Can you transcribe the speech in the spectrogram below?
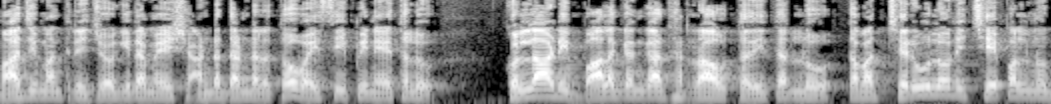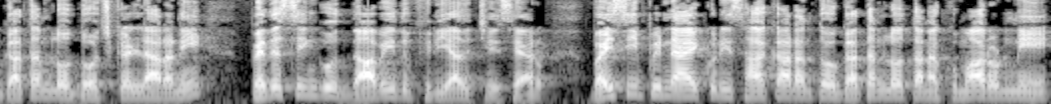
మాజీ మంత్రి జోగి రమేష్ అండదండలతో వైసీపీ నేతలు కొల్లాడి బాలగంగాధర్రావు తదితరులు తమ చెరువులోని చేపలను గతంలో దోచుకెళ్ళారని పెదసింగు దావీదు ఫిర్యాదు చేశారు. వైసీపీ నాయకుని సహకారంతో గతంలో తన కుమారుణ్ణి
